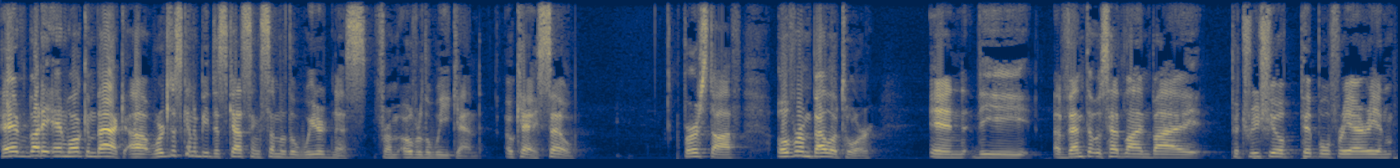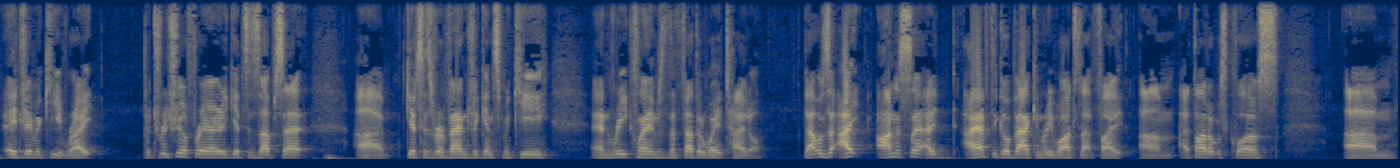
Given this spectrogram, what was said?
Hey, everybody, and welcome back. Uh, we're just going to be discussing some of the weirdness from over the weekend. Okay, so first off, over in Bellator, in the event that was headlined by Patricio Pitbull Freire and AJ McKee, right? Patricio Freire gets his upset, uh, gets his revenge against McKee, and reclaims the featherweight title. That was I honestly I I have to go back and rewatch that fight. Um, I thought it was close. Um,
